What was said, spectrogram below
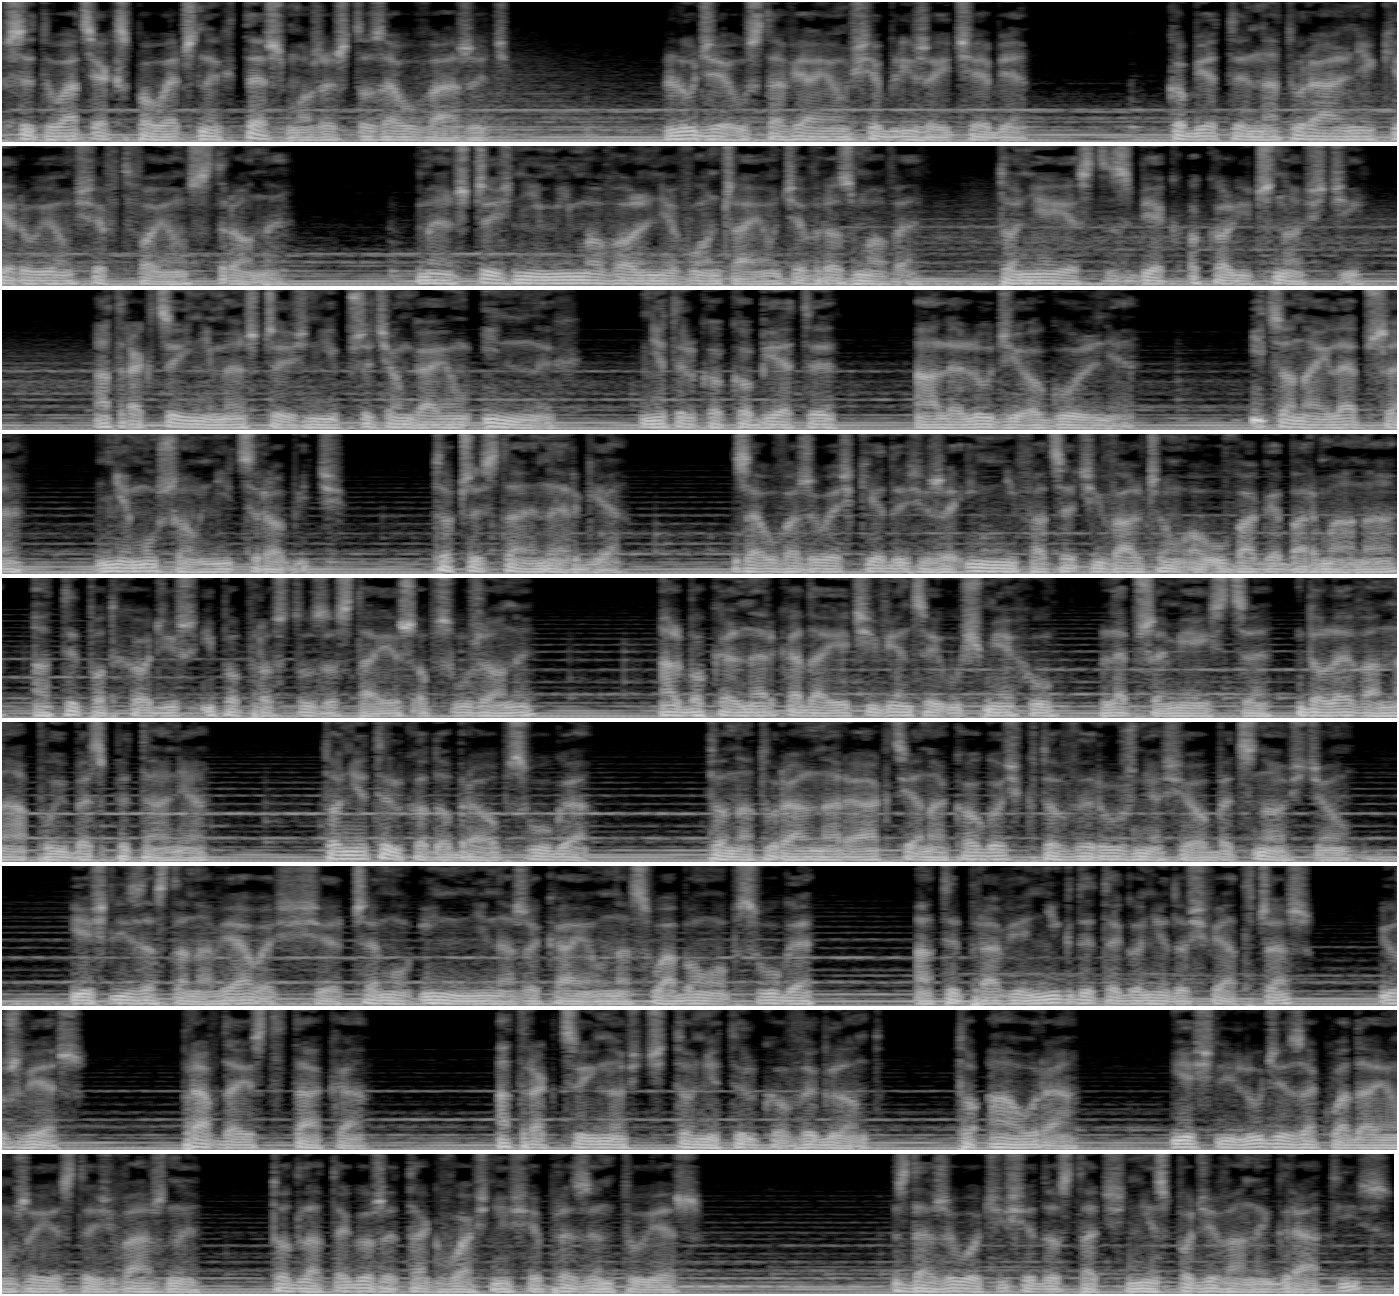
W sytuacjach społecznych też możesz to zauważyć. Ludzie ustawiają się bliżej ciebie. Kobiety naturalnie kierują się w twoją stronę. Mężczyźni mimowolnie włączają cię w rozmowę. To nie jest zbieg okoliczności. Atrakcyjni mężczyźni przyciągają innych, nie tylko kobiety, ale ludzi ogólnie. I co najlepsze, nie muszą nic robić. To czysta energia. Zauważyłeś kiedyś, że inni faceci walczą o uwagę barmana, a ty podchodzisz i po prostu zostajesz obsłużony? Albo kelnerka daje ci więcej uśmiechu, lepsze miejsce, dolewa napój bez pytania. To nie tylko dobra obsługa, to naturalna reakcja na kogoś, kto wyróżnia się obecnością. Jeśli zastanawiałeś się, czemu inni narzekają na słabą obsługę, a ty prawie nigdy tego nie doświadczasz, już wiesz. Prawda jest taka. Atrakcyjność to nie tylko wygląd, to aura. Jeśli ludzie zakładają, że jesteś ważny, to dlatego, że tak właśnie się prezentujesz. Zdarzyło ci się dostać niespodziewany gratis?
